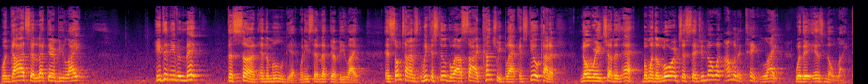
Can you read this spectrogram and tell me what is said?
When God said, "Let there be light," He didn't even make the sun and the moon yet when he said, Let there be light. And sometimes we can still go outside country black and still kind of know where each other's at. But when the Lord just said, You know what? I'm going to take light where there is no light.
